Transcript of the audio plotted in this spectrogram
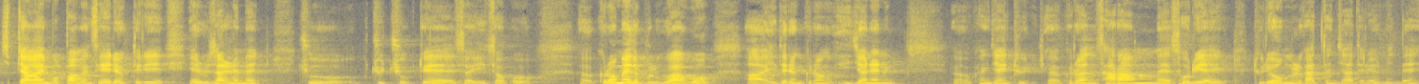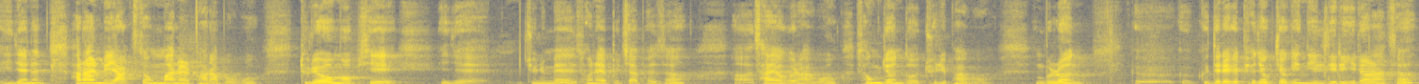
십자가에 못 박은 세력들이 예루살렘에 주, 주축돼서 있었고 어, 그럼에도 불구하고 아, 이들은 그런 이전에는 어, 굉장히 두, 어, 그런 사람의 소리에 두려움을 갖던 자들이었는데 이제는 하나님의 약속만을 바라보고 두려움 없이 이제 주님의 손에 붙잡혀서 어, 사역을 하고 성전도 출입하고 물론 그, 그 그들에게 표적적인 일들이 일어나서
